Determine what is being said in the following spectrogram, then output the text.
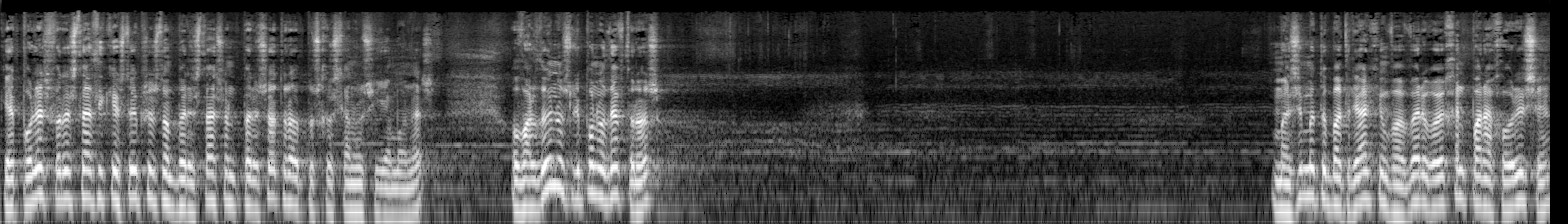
και πολλές φορές στάθηκε στο ύψος των περιστάσεων περισσότερο από τους χριστιανούς ηγεμόνες. Ο Βαλδούινος λοιπόν ο δεύτερος μαζί με τον Πατριάρχη Βαβέργο είχαν παραχωρήσει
